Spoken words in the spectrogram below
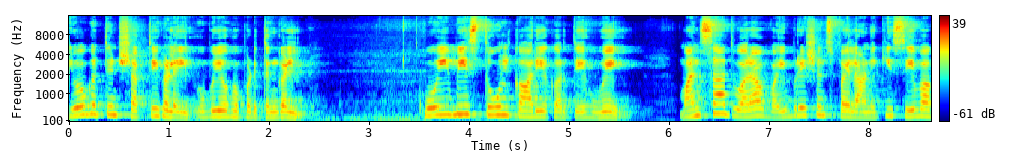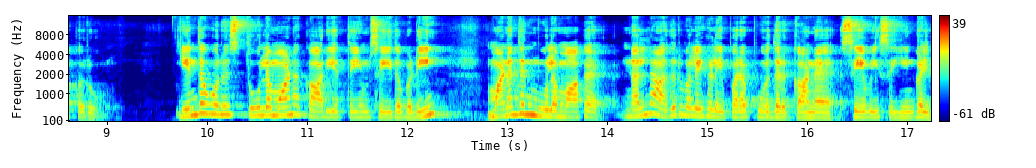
யோகத்தின் சக்திகளை உபயோகப்படுத்துங்கள் कोई भी स्थूल कार्य करते हुए மன்சா துவாரா வைப்ரேஷன்ஸ் ஃபைலானி की சேவா கரோ எந்த ஒரு ஸ்தூலமான காரியத்தையும் செய்தபடி மனதின் மூலமாக நல்ல அதிர்வலைகளை பரப்புவதற்கான சேவை செய்யுங்கள்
